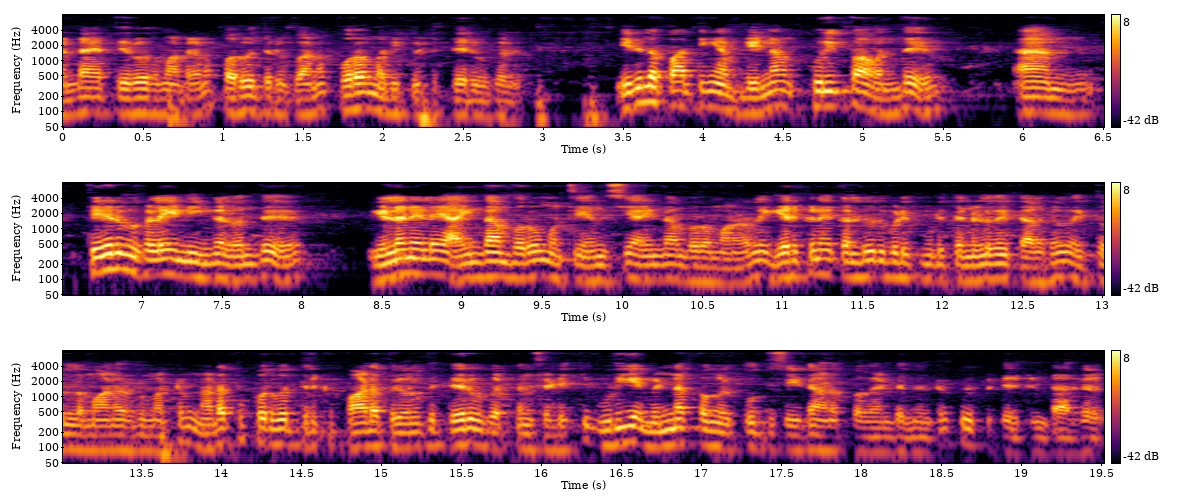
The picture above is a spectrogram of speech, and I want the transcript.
ரெண்டாயிரத்தி இருபது ஆண்டான பருவத்திற்கான புற மதிப்பீட்டு தேர்வுகள். இதில் பார்த்தீங்க அப்படின்னா குறிப்பாக வந்து தேர்வுகளை நீங்கள் வந்து இளநிலை ஐந்தாம் பருவம் மற்றும் எம்சி ஐந்தாம் பருவ மாணவர்கள் ஏற்கனவே கல்லூரி படிப்பு முடித்த நிலுவைத்தாள்கள் வைத்துள்ள மாணவர்கள் மற்றும் நடப்பு பருவத்திற்கு பாடப்பிரிவுகளுக்கு தேர்வு கட்டணம் செலுத்தி உரிய விண்ணப்பங்கள் பூர்த்தி செய்து அனுப்ப வேண்டும் என்று குறிப்பிட்டிருக்கின்றார்கள்.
